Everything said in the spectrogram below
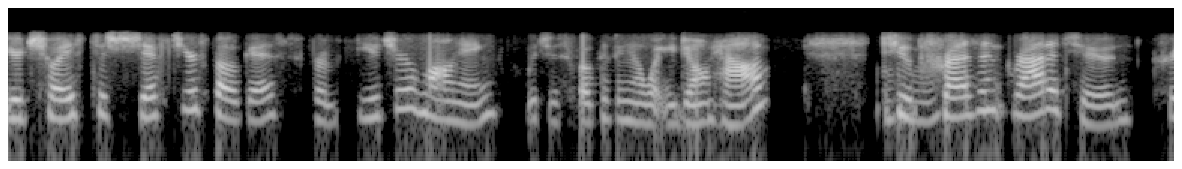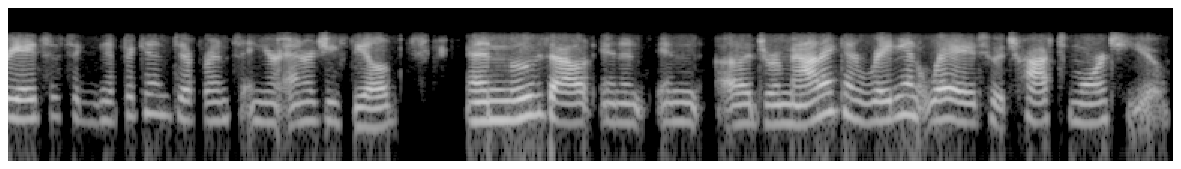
Your choice to shift your focus from future longing, which is focusing on what you don't have, to Mhm. present gratitude creates a significant difference in your energy field and moves out in, an, in a dramatic and radiant way to attract more to you.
